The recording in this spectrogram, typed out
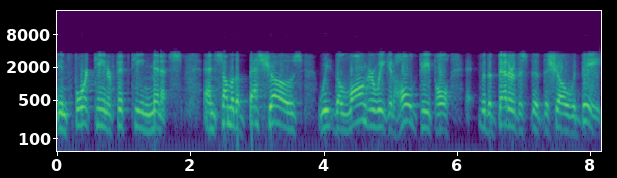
in 14 or 15 minutes, and some of the best shows, we the longer we could hold people, the better the, the, the show would be.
